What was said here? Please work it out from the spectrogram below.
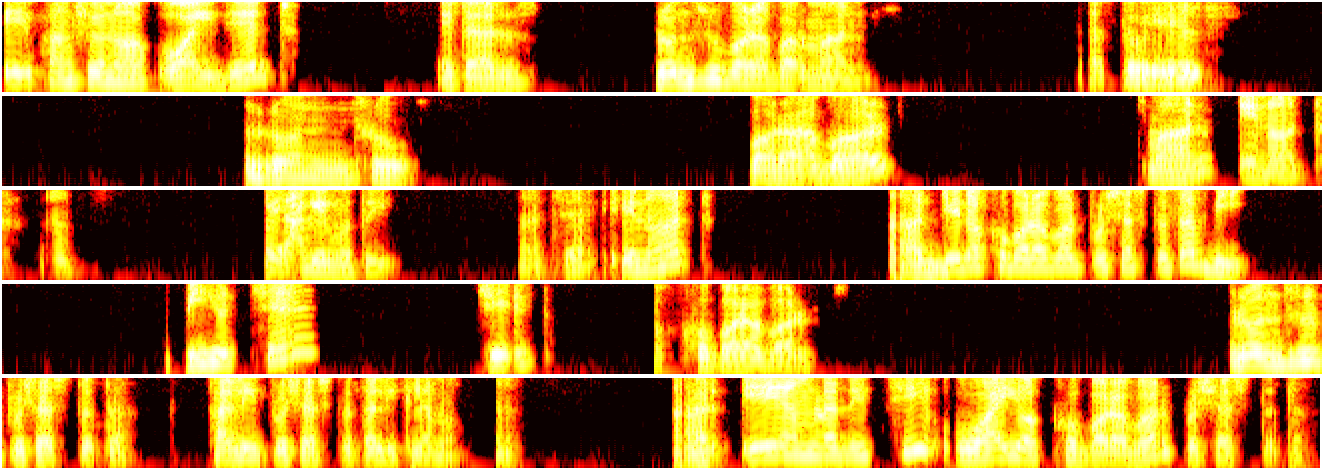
A function of Y Z এটার রন্ধ্রু বরাবর মান এত এর রন্ধ্রু বরাবর মান এ নট ওই আগের মতোই। আচ্ছা এ নট আর জেড অক্ষ বরাবর প্রশস্ততা বি বি হচ্ছে জেড অক্ষ বরাবর। রন্ধ্রুর প্রশস্ততা, খালি প্রশস্ততা লিখলাম আর এ আমরা দিচ্ছি ওয়াই অক্ষ বরাবর প্রশস্ততা।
